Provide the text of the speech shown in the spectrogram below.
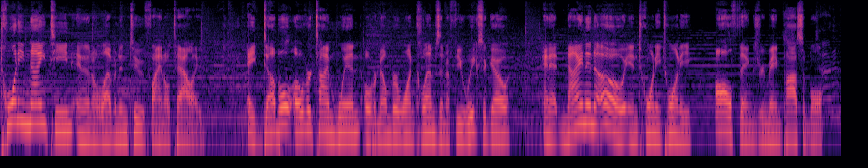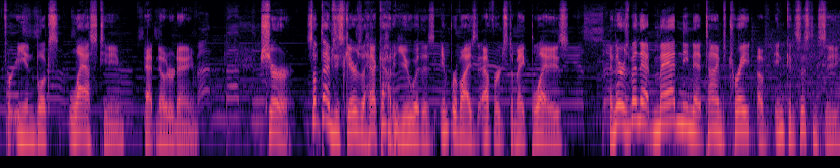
2019 and an 11 2 final tally. A double overtime win over number 1 Clemson a few weeks ago, and at 9 0 in 2020, all things remain possible for Ian Book's last team at Notre Dame. Sure, Sometimes he scares the heck out of you with his improvised efforts to make plays. And there's been that maddening at times trait of inconsistency.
